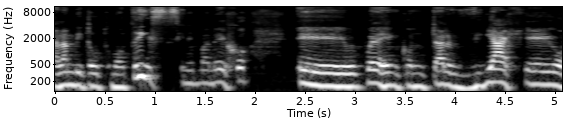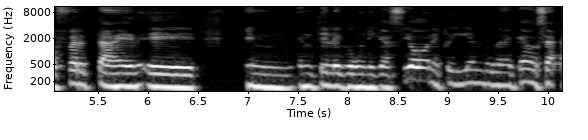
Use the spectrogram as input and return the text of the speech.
al ámbito automotriz, sin ir más lejos, puedes encontrar viajes, ofertas en en, en telecomunicación, estoy viendo por acá, o sea,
